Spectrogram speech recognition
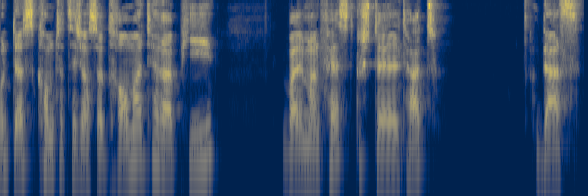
und das kommt tatsächlich aus der Traumatherapie, weil man festgestellt hat, dass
